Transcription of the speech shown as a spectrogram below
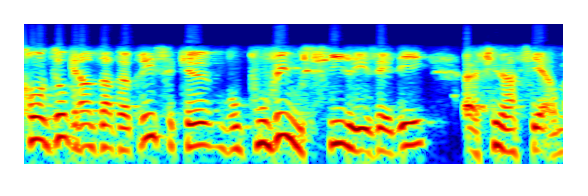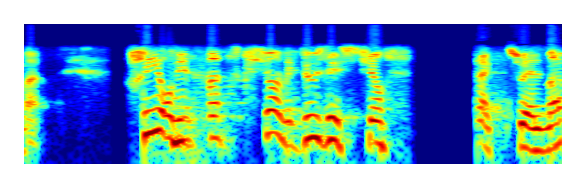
qu'on dit aux grandes entreprises, c'est que vous pouvez aussi les aider financièrement. Puis, on est en discussion avec deux institutions actuellement.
